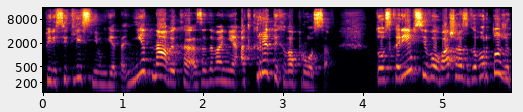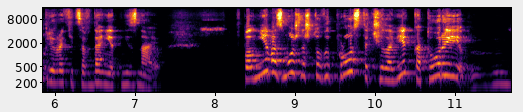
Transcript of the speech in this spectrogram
пересеклись с ним где-то, нет навыка задавания открытых вопросов, то, скорее всего, ваш разговор тоже превратится в «да, нет, не знаю». Вполне возможно, что вы просто человек, который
